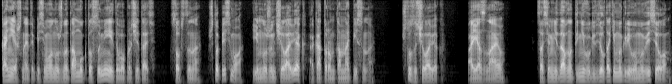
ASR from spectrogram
Конечно, это письмо нужно тому, кто сумеет его прочитать. Собственно, что письмо? Им нужен человек, о котором там написано. Что за человек? А я знаю. Совсем недавно ты не выглядел таким игривым и веселым,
